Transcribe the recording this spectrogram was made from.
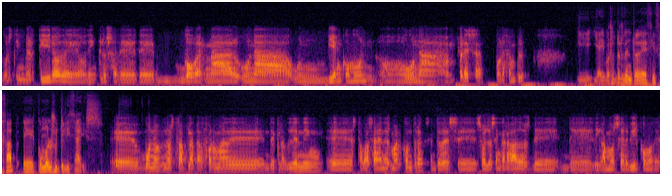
pues, de invertir o de, o de incluso de, de, gobernar una, un bien común o una empresa, por ejemplo. Y, ahí vosotros dentro de CIZHub, eh, ¿cómo los utilizáis? Eh, bueno, nuestra plataforma de, de crowdlending eh, está basada en smart contracts, entonces eh, son los encargados de, digamos, servir como de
